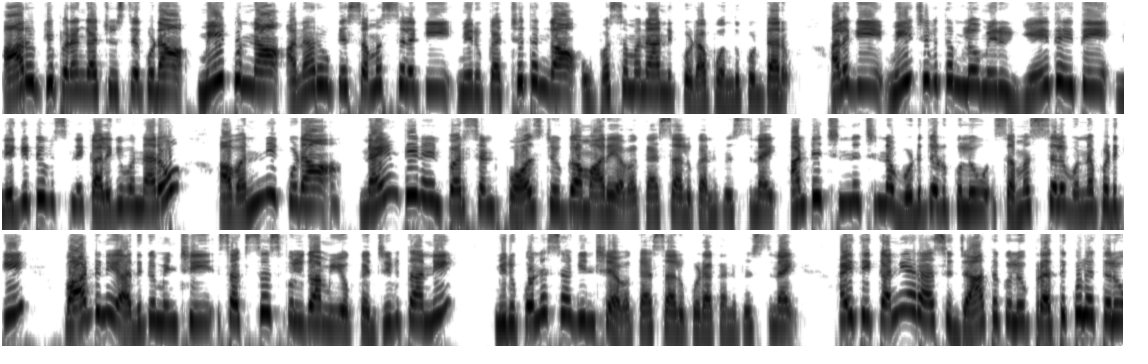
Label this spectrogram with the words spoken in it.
ఆరోగ్యపరంగా చూస్తే కూడా మీకున్న అనారోగ్య సమస్యలకి మీరు ఖచ్చితంగా ఉపశమనాన్ని కూడా పొందుకుంటారు. అలాగే మీ జీవితంలో మీరు ఏదైతే నెగటివ్స్ని కలిగి ఉన్నారో అవన్నీ కూడా నైన్టీ నైన్ పర్సెంట్ పాజిటివ్గా మారే అవకాశాలు కనిపిస్తున్నాయి. అంటే చిన్న చిన్న ఒడిదొడుకులు సమస్యలు ఉన్నప్పటికీ వాటిని అధిగమించి సక్సెస్ఫుల్గా మీ యొక్క జీవితాన్ని మీరు కొనసాగించే అవకాశాలు కూడా కనిపిస్తున్నాయి. అయితే కన్యారాశి జాతకులు ప్రతికూలతలు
